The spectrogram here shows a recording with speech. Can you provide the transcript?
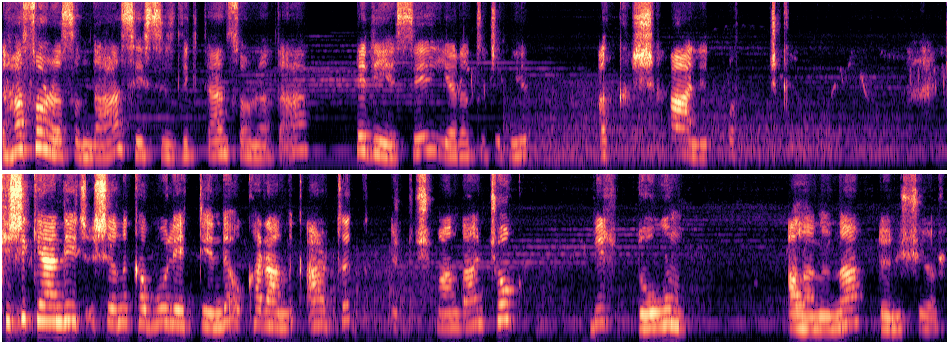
daha sonrasında sessizlikten sonra da hediyesi yaratıcı bir akış hali ortaya çıkıyor. Kişi kendi iç ışığını kabul ettiğinde o karanlık artık bir düşmandan çok bir doğum alanına dönüşüyor.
